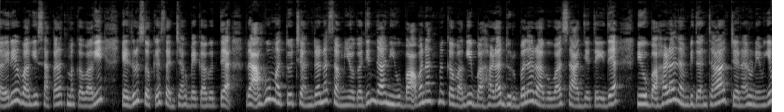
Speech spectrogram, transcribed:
ಧೈರ್ಯವಾಗಿ, ಸಕಾರಾತ್ಮಕವಾಗಿ ಎದುರಿಸೋಕೆ ಸಜ್ಜಾಗಬೇಕಾಗುತ್ತೆ. ರಾಹು ಮತ್ತು ಚಂದ್ರನ ಸಂಯೋಗದಿಂದ ನೀವು ಭಾವನಾತ್ಮಕವಾಗಿ ಬಹಳ ದುರ್ಬಲರಾಗುವ ಸಾಧ್ಯತೆ ಇದೆ. ನೀವು ಬಹಳ ನಂಬಿದಂತಹ ಜನರು ನಿಮಗೆ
